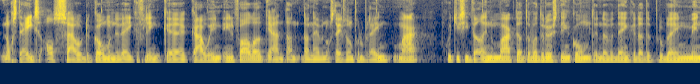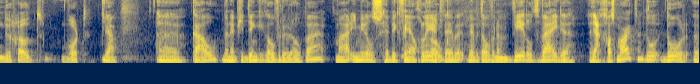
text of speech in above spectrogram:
nog steeds, als zou de komende weken flink uh, kou in, invallen, ja, dan, dan hebben we nog steeds wel een probleem. Maar goed, je ziet wel in de markt dat er wat rust in komt en dat we denken dat het probleem minder groot wordt. Ja. Uh, kou, dan heb je het denk ik over Europa. Maar inmiddels heb ik van jou geleerd. We hebben, we hebben het over een wereldwijde uh, ja. gasmarkt door, door uh,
